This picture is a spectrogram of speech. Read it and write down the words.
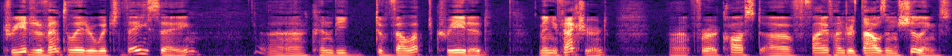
created a ventilator which they say uh, can be developed, created, manufactured uh, for a cost of 500,000 shillings,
